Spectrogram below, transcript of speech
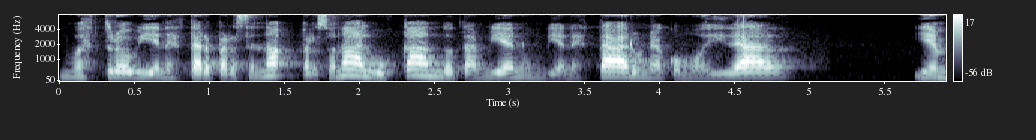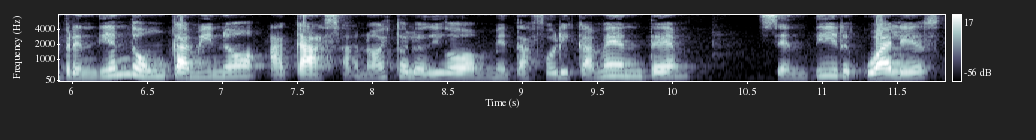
nuestro bienestar personal, buscando también un bienestar, una comodidad y emprendiendo un camino a casa, ¿no? Esto lo digo metafóricamente, sentir cuál es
